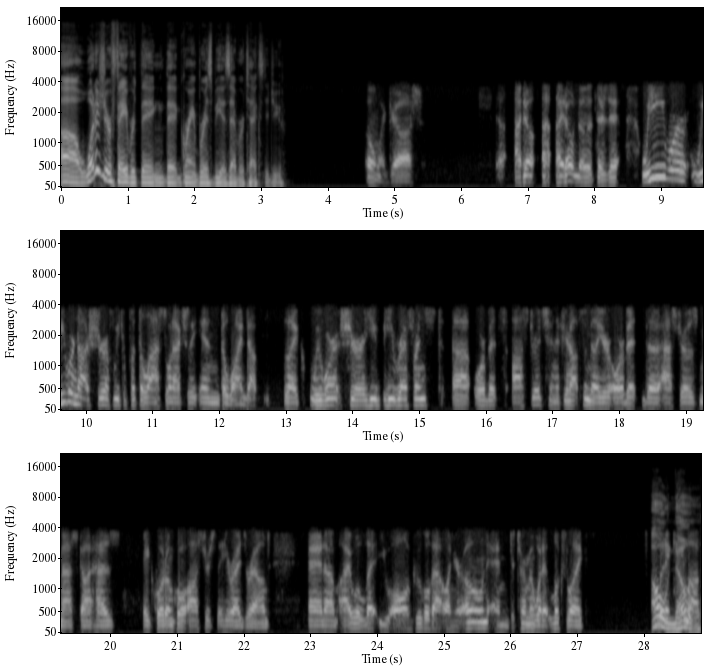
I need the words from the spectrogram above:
Uh, what is your favorite thing that Grant Brisbee has ever texted you? Oh my gosh, I don't. I don't know that there's a we were we were not sure if we could put the last one actually in the windup. Like we weren't sure. He he referenced uh, Orbit's ostrich, and if you're not familiar, Orbit, the Astros mascot, has a quote unquote ostrich that he rides around. And um, I will let you all Google that on your own and determine what it looks like. Oh no! Up,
